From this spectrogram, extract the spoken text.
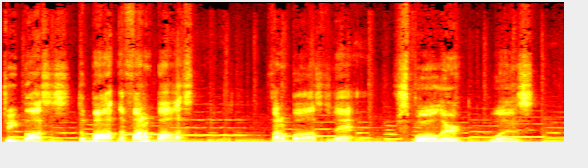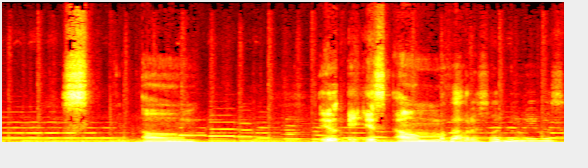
three bosses. The boss, the final boss, final boss for that spoiler was, um, it, it's um what was what new name is?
